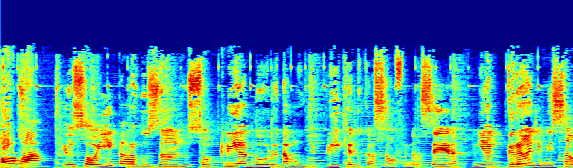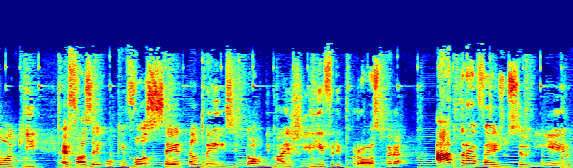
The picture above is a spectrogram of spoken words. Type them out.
Olá, eu sou Ítala dos Anjos, sou criadora da Multiplique Educação Financeira. Minha grande missão aqui é fazer com que você também se torne mais livre e próspera através do seu dinheiro,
